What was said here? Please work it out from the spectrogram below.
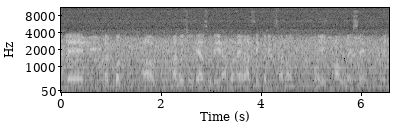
એટલે લગભગ માનું છું ત્યાં સુધી આપણને વાર્ષિક પરીક્ષાનો કોઈ આવું રહેશે નહીં.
